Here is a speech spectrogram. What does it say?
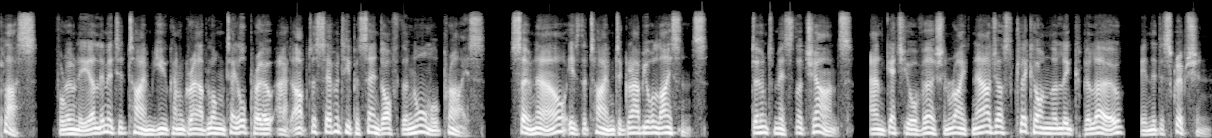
Plus, for only a limited time you can grab Longtail Pro at up to 70% off the normal price. So now is the time to grab your license. Don't miss the chance, and get your version right now just click on the link below, in the description.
